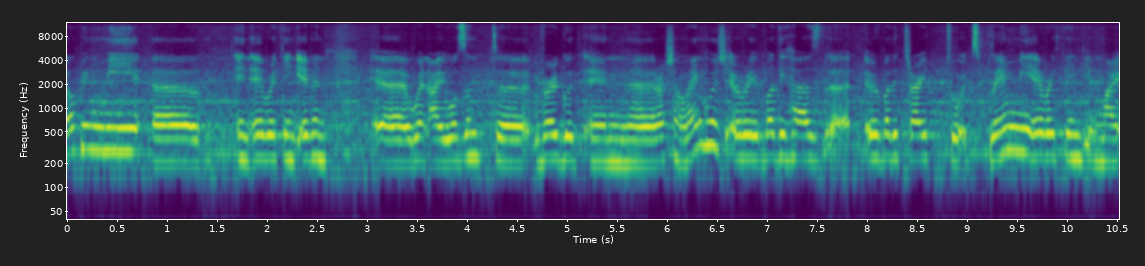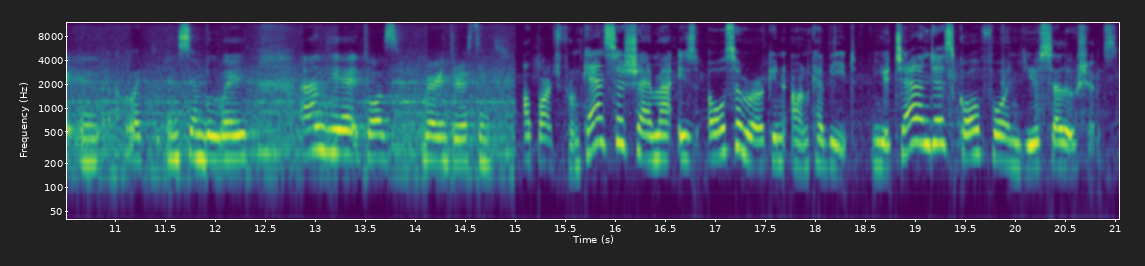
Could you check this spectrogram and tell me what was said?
helping me uh, in everything, even uh, when I wasn't uh, very good in uh, Russian language, everybody has, uh, everybody tried to explain me everything in my, in like in simple way and yeah, it was very interesting. Apart from cancer, Shaima is also working on COVID. New challenges call for new solutions.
